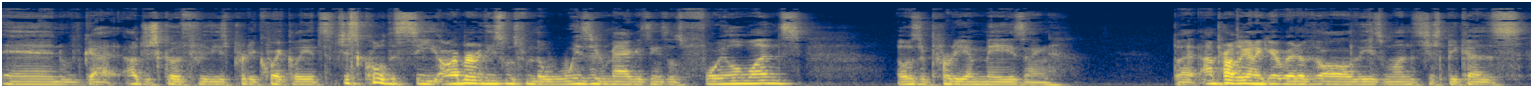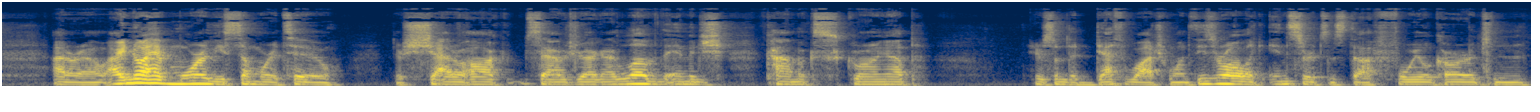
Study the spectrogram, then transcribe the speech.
and we've got, I'll just go through these pretty quickly. It's just cool to see. I remember these ones from the Wizard magazines, those foil ones. Those are pretty amazing. But I'm probably going to get rid of all of these ones just because, I don't know. I know I have more of these somewhere too. There's Shadowhawk, Savage Dragon. I love the image comics growing up. Here's some of the Death Watch ones. These are all like inserts and stuff, foil cards and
